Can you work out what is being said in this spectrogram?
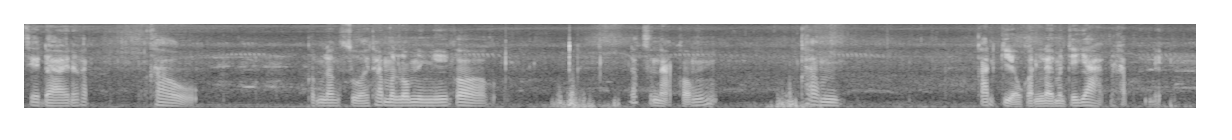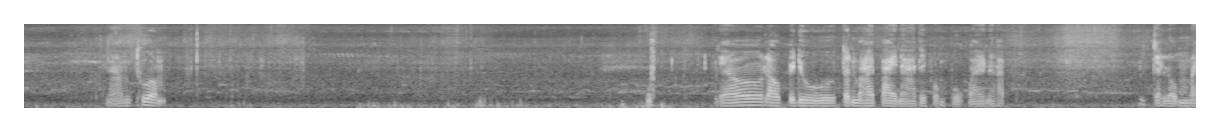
เสียดายนะครับ เข้ากำลังสวยถ้ามันล้มอย่างนี้ก็ลักษณะของข้ามันการเกี่ยวกันอะไรมันจะยากนะครับเนี่ยน้ำท่วม เดี๋ยวเราไปดูต้นไม้ปลายนาที่ผมปลูกไว้นะครับ จะล้มไหม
